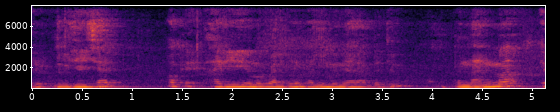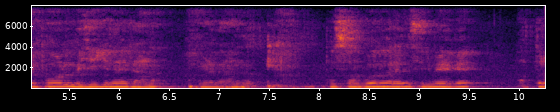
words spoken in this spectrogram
ഒരു വിജയിച്ചാൽ ഓക്കെ ആ രീതി നമുക്ക് പലപ്പോഴും പല്ലും മുന്നേറാൻ പറ്റും. നന്മ എപ്പോഴും വിജയിക്കുന്നതായിട്ടാണ് ഇവിടെ കാണുന്നത്. ഇപ്പോൾ സ്വർഗം എന്ന് പറയുന്ന സിനിമയൊക്കെ അത്ര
